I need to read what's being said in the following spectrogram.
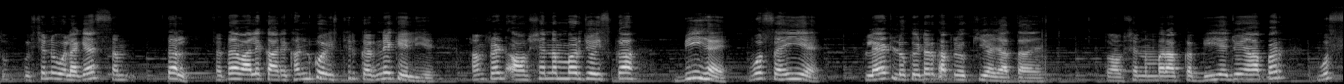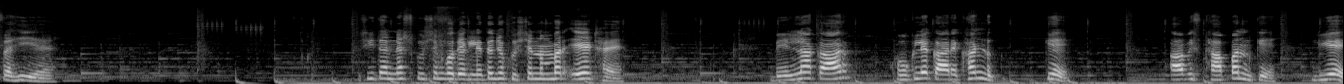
तो क्वेश्चन में बोला गया समतल सतह वाले कार्यखंड को स्थिर करने के लिए हम फ्रेंड ऑप्शन नंबर जो इसका बी है, वो सही है। फ्लैट लोकेटर का प्रयोग किया जाता है। तो ऑप्शन नंबर आपका बी है जो यहाँ पर, वो सही है। इसी तरह नेक्स्ट क्वेश्चन को देख लेते हैं, जो क्वेश्चन नंबर एट है। बेलनाकार खोखले कार्यखंड के अविस्थापन के लिए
